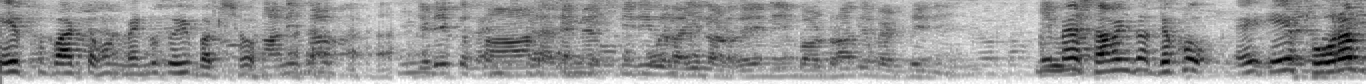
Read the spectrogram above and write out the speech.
ਇਫ ਬਟ ਹੁਣ ਮੈਨੂੰ ਤੁਸੀਂ ਬਖਸ਼ੋ। ਖਾਨੀ ਸਾਹਿਬ ਜਿਹੜੇ ਕਿਸਾਨ ਐਮਐਸਪੀ ਦੀ ਲੜਾਈ ਲੜ ਰਹੇ ਨੇ ਬਾਰਡਰਾਂ ਤੇ ਬੈਠੇ ਨੇ। ਨਹੀਂ ਮੈਂ ਸਮਝਦਾ ਦੇਖੋ ਇਹ ਇਹ ਫੋਰਮ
